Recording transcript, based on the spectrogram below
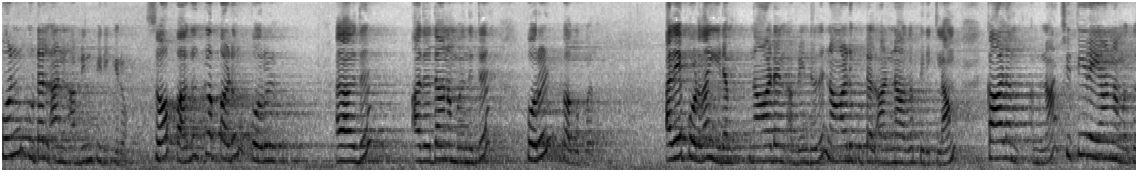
பொன் குட்டல் அன் அப்படின்னு பிரிக்கிறோம். ஸோ பகுக்கப்படும் பொருள். அதாவது அதுதான் நம்ம வந்துட்டு பொருள் பகுப்பது. அதே போல தான் இடம் நாடன் அப்படின்றது நாடு குட்டல் அண்ணாக பிரிக்கலாம். காலம் அப்படின்னா சித்திரையான் நமக்கு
